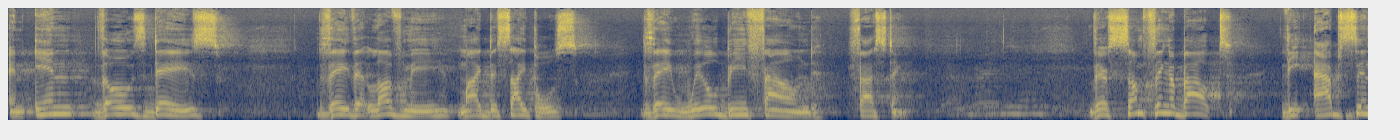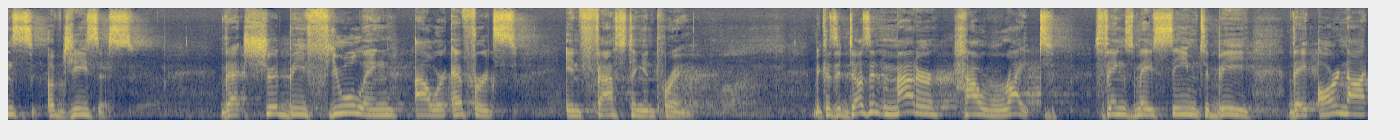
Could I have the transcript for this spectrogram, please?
And in those days, they that love me, my disciples, they will be found fasting. There's something about the absence of Jesus that should be fueling our efforts in fasting and praying. Because it doesn't matter how right things may seem to be, they are not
